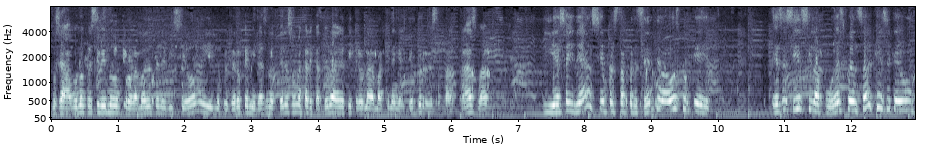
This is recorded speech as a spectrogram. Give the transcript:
O sea, uno crece viendo programas de televisión y lo primero que miras en la tele es una caricatura que crea una máquina en el tiempo y regresa para atrás, va. Y esa idea siempre está presente, vamos, porque es decir, si la puedes pensar, que dice que hay un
